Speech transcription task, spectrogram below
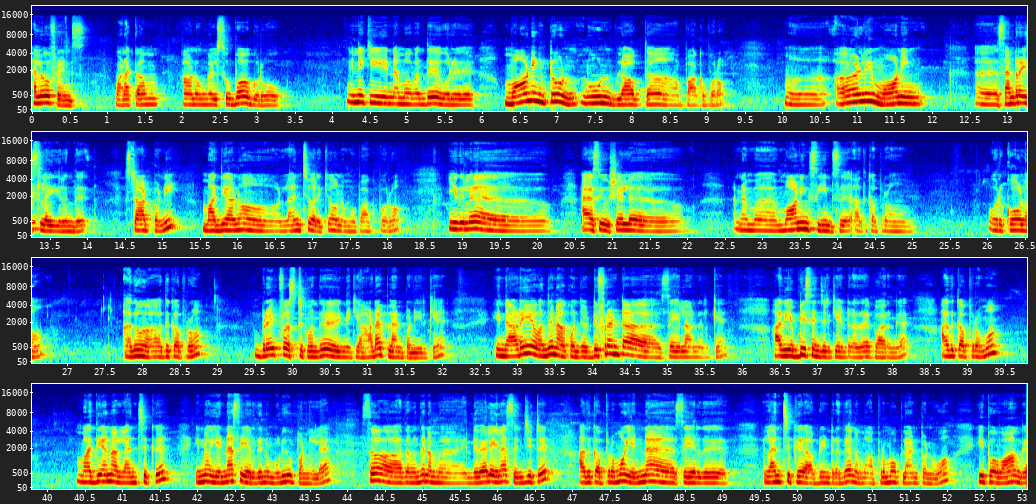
Hello friends வணக்கம். நான் உங்கள் சுபா குரு. இன்றைக்கி நம்ம வந்து ஒரு மார்னிங் டு நூன் vlog தான் பார்க்க போகிறோம் ஏர்லி மார்னிங் சன்ரைஸில் இருந்து ஸ்டார்ட் பண்ணி மத்தியானம் லஞ்ச் வரைக்கும் நம்ம பார்க்க போகிறோம் இதில் ஆஸ் யூஷுவல் நம்ம மார்னிங் சீன்ஸு அதுக்கப்புறம் ஒரு கோலம் அதுவும் அதுக்கப்புறம் பிரேக்ஃபாஸ்ட்டுக்கு வந்து இன்றைக்கி அடை பிளான் பண்ணியிருக்கேன். இந்த அடையை வந்து நான் கொஞ்சம் டிஃப்ரெண்ட்டாக செய்யலான்னு இருக்கேன். அது எப்படி செஞ்சுருக்கேன்றதை பாருங்கள் அதுக்கப்புறமும் மத்தியானம் லஞ்சுக்கு இன்னும் என்ன செய்கிறதுன்னு முடிவு பண்ணலை. ஸோ அதை வந்து நம்ம இந்த வேலையெல்லாம் செஞ்சுட்டு அதுக்கப்புறமும் என்ன செய்கிறது லஞ்சுக்கு அப்படின்றத நம்ம அப்புறமா பிளான் பண்ணுவோம். இப்போ வாங்க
